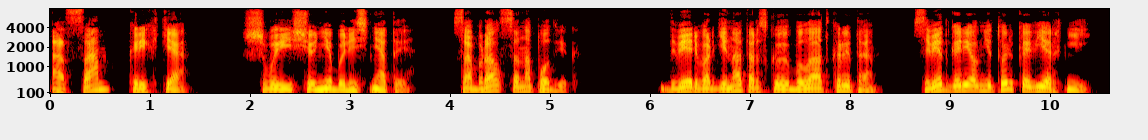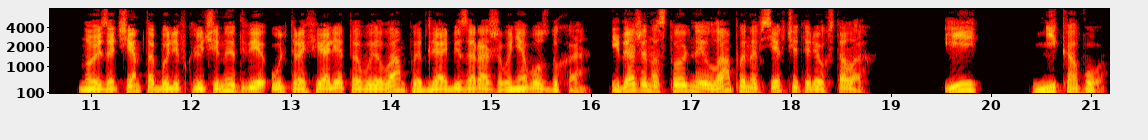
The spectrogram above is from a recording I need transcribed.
а сам, кряхтя, швы еще не были сняты, собрался на подвиг. Дверь в ординаторскую была открыта, Свет горел не только верхний, но и зачем-то были включены две ультрафиолетовые лампы для обеззараживания воздуха и даже настольные лампы на всех четырех столах. И никого.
